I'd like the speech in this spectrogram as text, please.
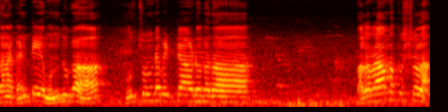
తన కంటే ముందుగా కూర్చుండబెట్టాడు కదా. బలరామకృష్ణుల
